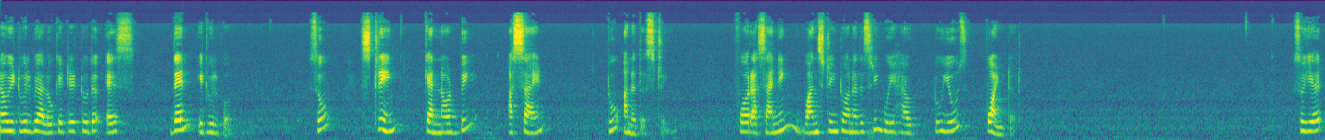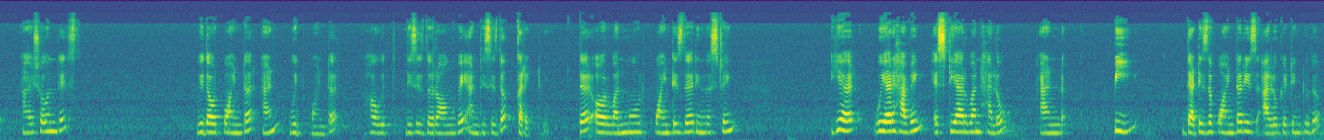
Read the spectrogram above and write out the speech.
Now it will be allocated to the s, then it will work. So string cannot be assigned to another string. For assigning one string to another string, we have to use pointer. So here I have shown this without pointer and with pointer how it, this is the wrong way and this is the correct way. There or one more point is there in the string. Here we are having str1 hello and p that is the pointer is allocating to the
